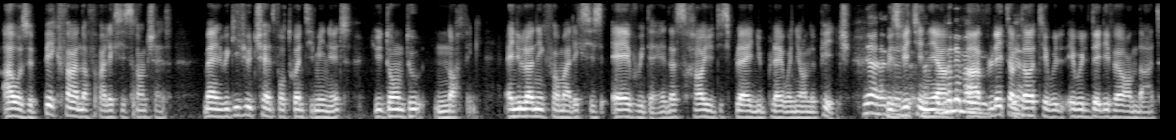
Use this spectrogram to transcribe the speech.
I was a big fan of Alexis Sanchez. Man, we give you a chance for 20 minutes, you don't do nothing. And you're learning from Alexis every day, and that's how you display and you play when you're on the pitch. Yeah, With Vitinha, I have little yeah. doubt he will he will deliver on that.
